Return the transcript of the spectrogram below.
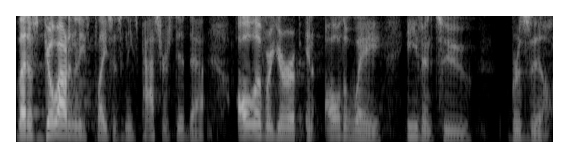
Let us go out into these places. And these pastors did that all over Europe and all the way even to Brazil.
